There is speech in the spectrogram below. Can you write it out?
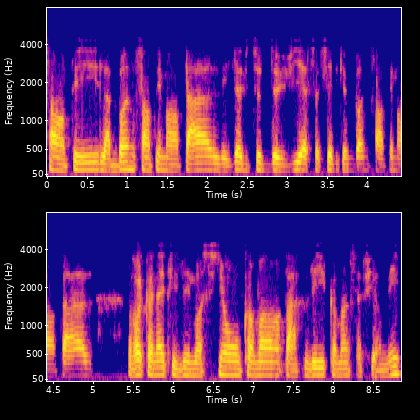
santé, la bonne santé mentale, les habitudes de vie associées avec une bonne santé mentale, reconnaître les émotions, comment parler, comment s'affirmer,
